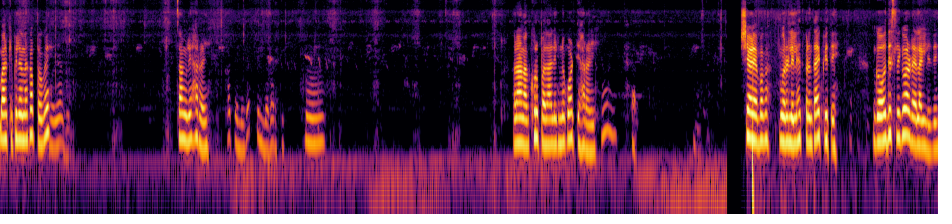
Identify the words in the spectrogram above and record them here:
बारकी पिल्यांना कापतो काय? होय अगं. चांगली हराळी. खातेली गं पिल्लं बारकी. हं. रानात खुरपायला आले की नको वाटते हराळी. हं. शेळ्या बघा वरलेल्या आहेत ऐकू येते. गवत दिसले की वरडायला लागले ते.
